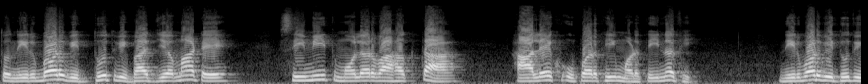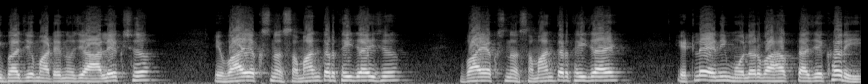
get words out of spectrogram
તો નિર્બળ વિદ્યુત વિભાજ્ય માટે સીમિત મોલર વાહકતા આલેખ ઉપરથી મળતી નથી. નિર્બળ વિદ્યુત વિભાજ્ય માટેનો જે આલેખ છે, એ વાય અક્ષને સમાંતર થઈ જાય છે. વાય અક્ષને સમાંતર થઈ જાય, એટલે એની મોલર વાહકતા જે ખરી,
